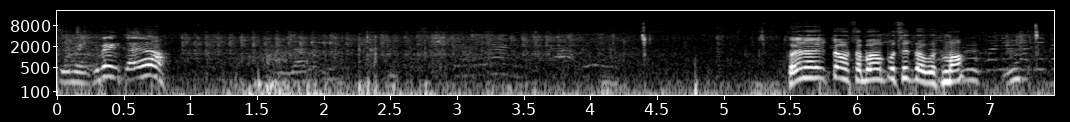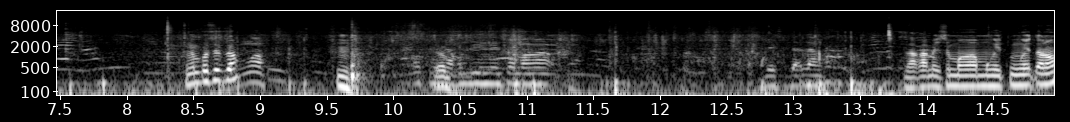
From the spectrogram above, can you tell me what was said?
Imeng, imeng, kaya. Kaya na ito, sabaw ng pusit oh. Gusto mo? Ang pusit oh. Mga. Hmm. Okay, din sa mga desda lang. Na kami sa mga mungit-mungit ano?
